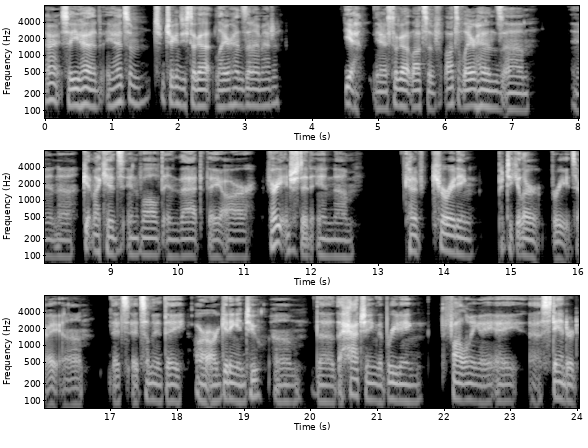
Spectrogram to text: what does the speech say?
All right, so you had you had some some chickens. You still got layer hens, then I imagine. Yeah, yeah, I still got lots of lots of layer hens. Um, and uh, get my kids involved in that. They are very interested in um, kind of curating particular breeds, right? Um, it's it's something that they are are getting into. Um, the the hatching, the breeding, following a, a, a standard,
